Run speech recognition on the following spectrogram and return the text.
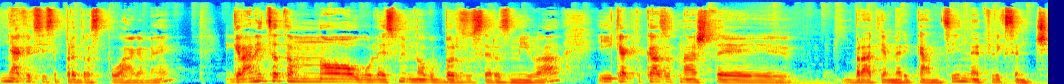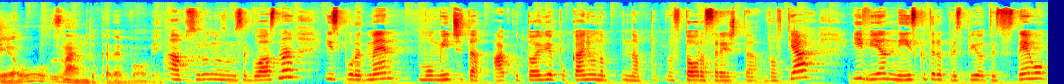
някак си се предразполагаме. Границата много лесно и много бързо се размива и както казват нашите брати американци, Netflix and Chill, знаем до къде води. Абсолютно съм съгласна. И според мен, момичета, ако той ви е поканил на, на, на втора среща в тях и вие не искате да преспивате с него,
